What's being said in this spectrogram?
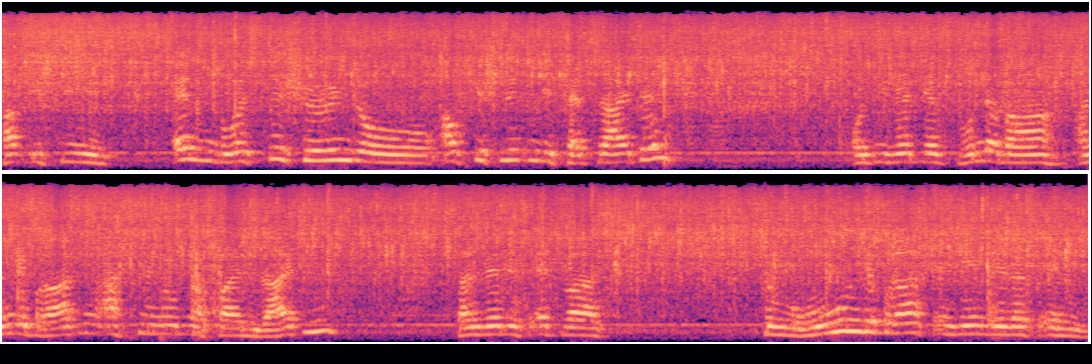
habe ich die Entenbrüste schön so aufgeschnitten, die Fettseite. Und die wird jetzt wunderbar angebraten, acht Minuten auf beiden Seiten. Dann wird es etwas zum Ruhen gebracht, indem wir das in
